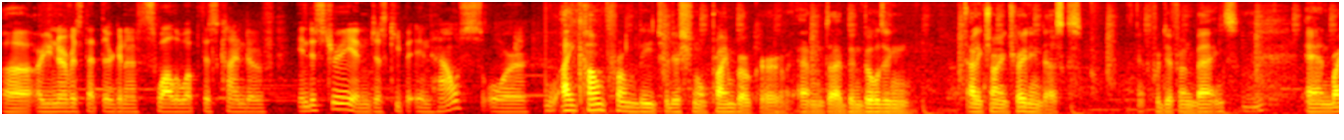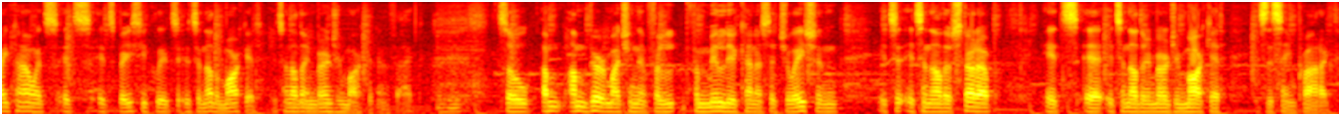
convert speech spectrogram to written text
uh, are you nervous that they're going to swallow up this kind of industry and just keep it in-house, or? I come from the traditional prime broker, and I've been building electronic trading desks for different banks. Mm -hmm. And right now, it's it's it's basically it's it's another market. It's another mm-hmm. emerging market, in fact. Mm -hmm. So I'm I'm very much in a familiar kind of situation it's, it's another startup, it's, uh, it's another emerging market, it's the same product.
